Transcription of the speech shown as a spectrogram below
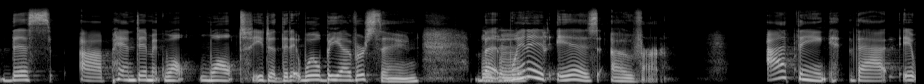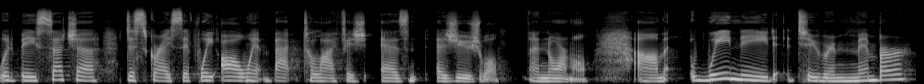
this uh, pandemic won't won't you know that it will be over soon but mm-hmm. when it is over I think that it would be such a disgrace if we all went back to life as as, as usual and normal. Um, we need to remember,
